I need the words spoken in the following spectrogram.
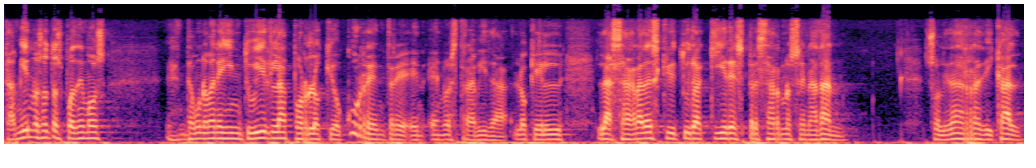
también nosotros podemos eh, de alguna manera intuirla por lo que ocurre entre, en, nuestra vida, lo que la Sagrada Escritura quiere expresarnos en Adán. Soledad radical.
